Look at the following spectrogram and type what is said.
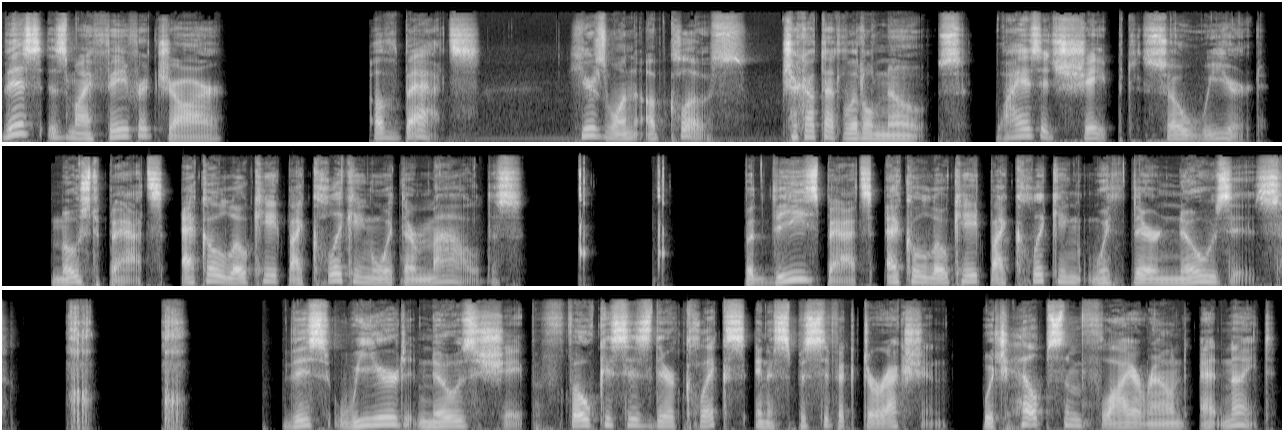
This is my favorite jar of bats. Here's one up close. Check out that little nose. Why is it shaped so weird? Most bats echolocate by clicking with their mouths. But these bats echolocate by clicking with their noses. This weird nose shape focuses their clicks in a specific direction, which helps them fly around at night.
